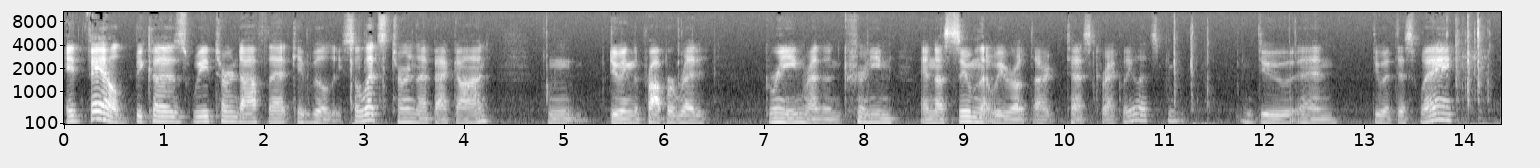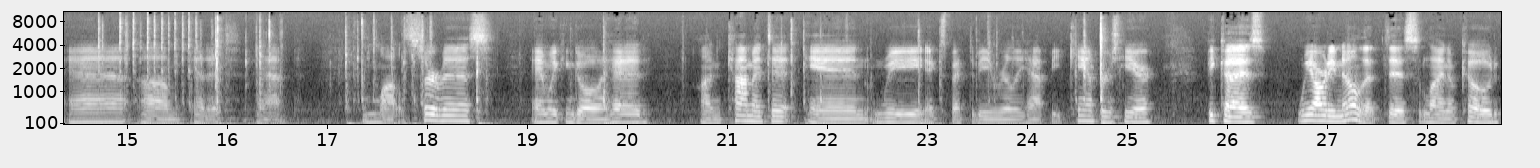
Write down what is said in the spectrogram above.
It failed because we turned off that capability. So let's turn that back on doing the proper red green rather than green and assume that we wrote our test correctly. Let's do and do it this way. Uh, um, edit app model service and we can go ahead uncomment it and we expect to be really happy campers here because we already know that this line of code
